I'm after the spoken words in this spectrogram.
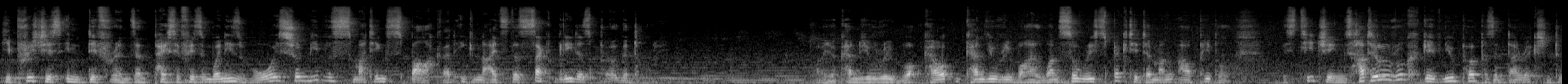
He preaches indifference and pacifism when his voice should be the smiting spark that ignites the sack bleeder's purgatory. How can you, can you revile one so respected among our people? His teachings, Hatil Uruk gave new purpose and direction to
